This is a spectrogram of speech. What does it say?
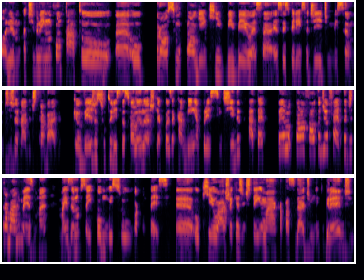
Olha, eu nunca tive nenhum contato uh, ou próximo com alguém que viveu essa, essa experiência de diminuição de jornada de trabalho que eu vejo os futuristas falando, eu acho que a coisa caminha por esse sentido, até pelo, pela falta de oferta de trabalho mesmo, né? Mas eu não sei como isso acontece. É, o que eu acho é que a gente tem uma capacidade muito grande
